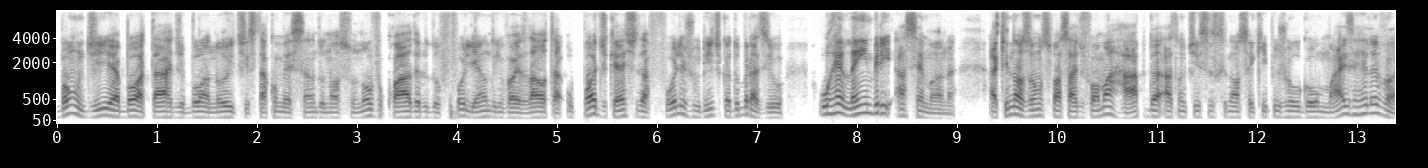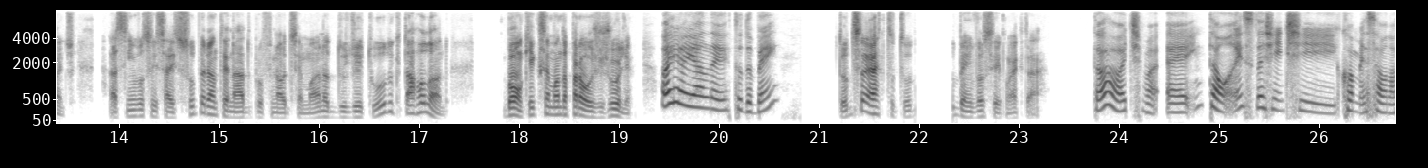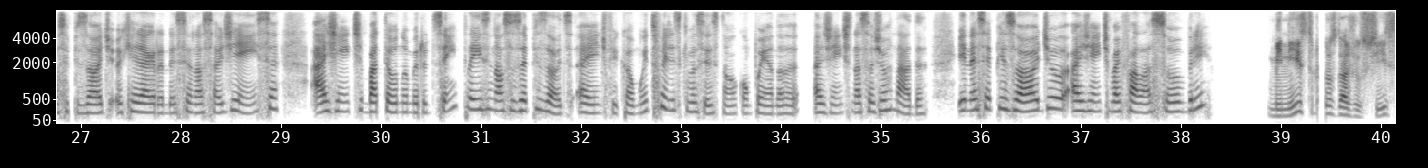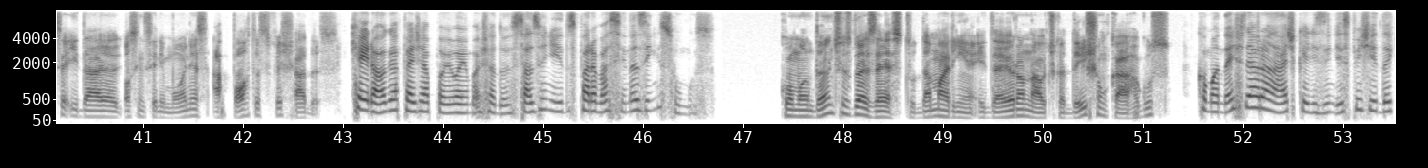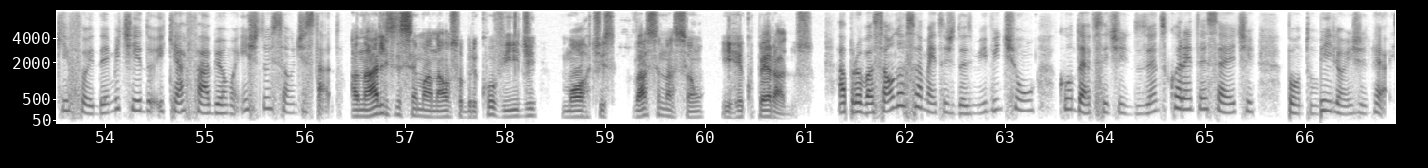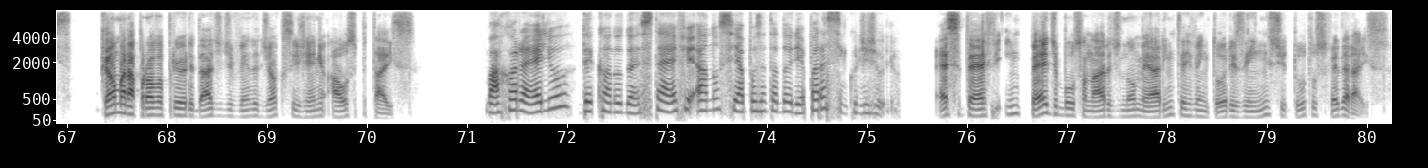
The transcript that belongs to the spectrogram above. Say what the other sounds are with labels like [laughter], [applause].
Bom dia, boa tarde, boa noite. Está começando o nosso novo quadro do Folheando em Voz Alta, o podcast da Folha Jurídica do Brasil, o Relembre a Semana. Aqui nós vamos passar de forma rápida as notícias que nossa equipe julgou mais relevante. Assim você sai super antenado para o final de semana do de tudo que está rolando. Bom, o que, que você manda para hoje, Júlia? Oi, oi, Ale, tudo bem? Tudo certo, tudo bem. E você, como é que tá? Tô ótima. Eh, então, antes da gente começar o nosso episódio, eu queria agradecer a nossa audiência. A gente bateu o número de 100 plays em nossos episódios. A gente fica muito feliz que vocês estão acompanhando a gente nessa jornada. E nesse episódio, a gente vai falar sobre Ministros da Justiça e da Posse em Cerimônias a portas fechadas. Queiroga pede apoio ao embaixador dos Estados Unidos para vacinas e insumos. Comandantes do Exército, da Marinha e da Aeronáutica deixam cargos. Comandante da Aeronáutica diz em despedida que foi demitido e que a FAB é uma instituição de Estado. Análise semanal sobre Covid, mortes, vacinação e recuperados. Aprovação do orçamento de 2021 com déficit de 247 ponto bilhões de reais. Câmara aprova prioridade de venda de oxigênio a hospitais. Marco Aurélio, decano do STF, anuncia aposentadoria para 5 de julho. STF impede Bolsonaro de nomear interventores em institutos federais.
